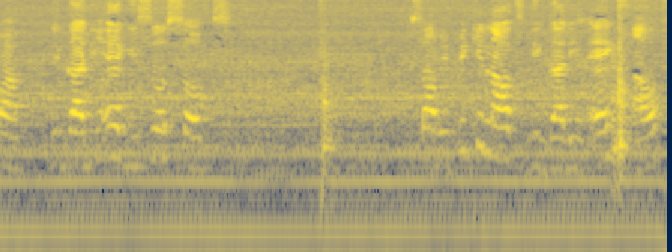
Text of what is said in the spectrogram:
Wow the garden egg is so soft. So I'll be picking out the garden eggs out.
